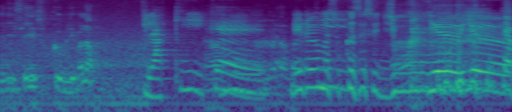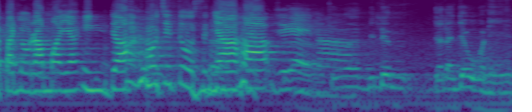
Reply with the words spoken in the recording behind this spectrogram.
jadi saya suka beli malam Lelaki Ah, kan. Dia dia memang suka sesejuk Ya, ya. Kan panorama yang indah Macam tu Senyap je kan cuma bila jalan jauh ni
